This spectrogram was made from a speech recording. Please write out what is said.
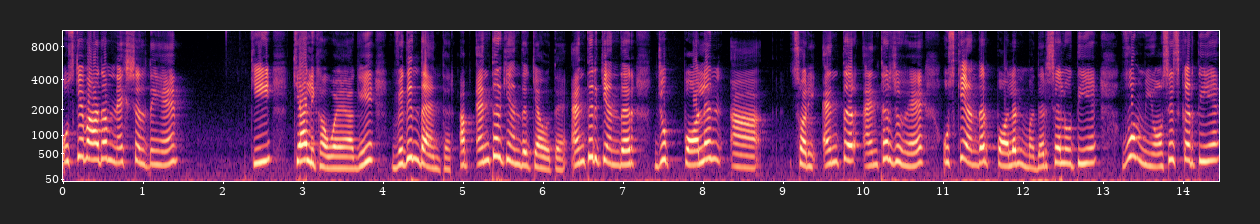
उसके बाद हम नेक्स्ट चलते हैं कि क्या लिखा हुआ है आगे? विद इन द एंथर अब एंथर के अंदर क्या होता है? एंथर के अंदर जो पॉलन सॉरी एंथर एंथर जो है, उसके अंदर पॉलन मदर सेल होती है। वो मियोसिस करती है।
